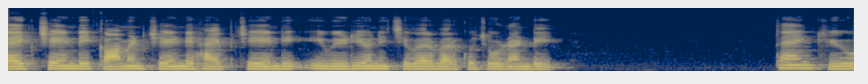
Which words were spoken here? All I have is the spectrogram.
లైక్ చేయండి కామెంట్ చేయండి హైప్ చేయండి. ఈ వీడియోని చివరి వరకు చూడండి. Thank you.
